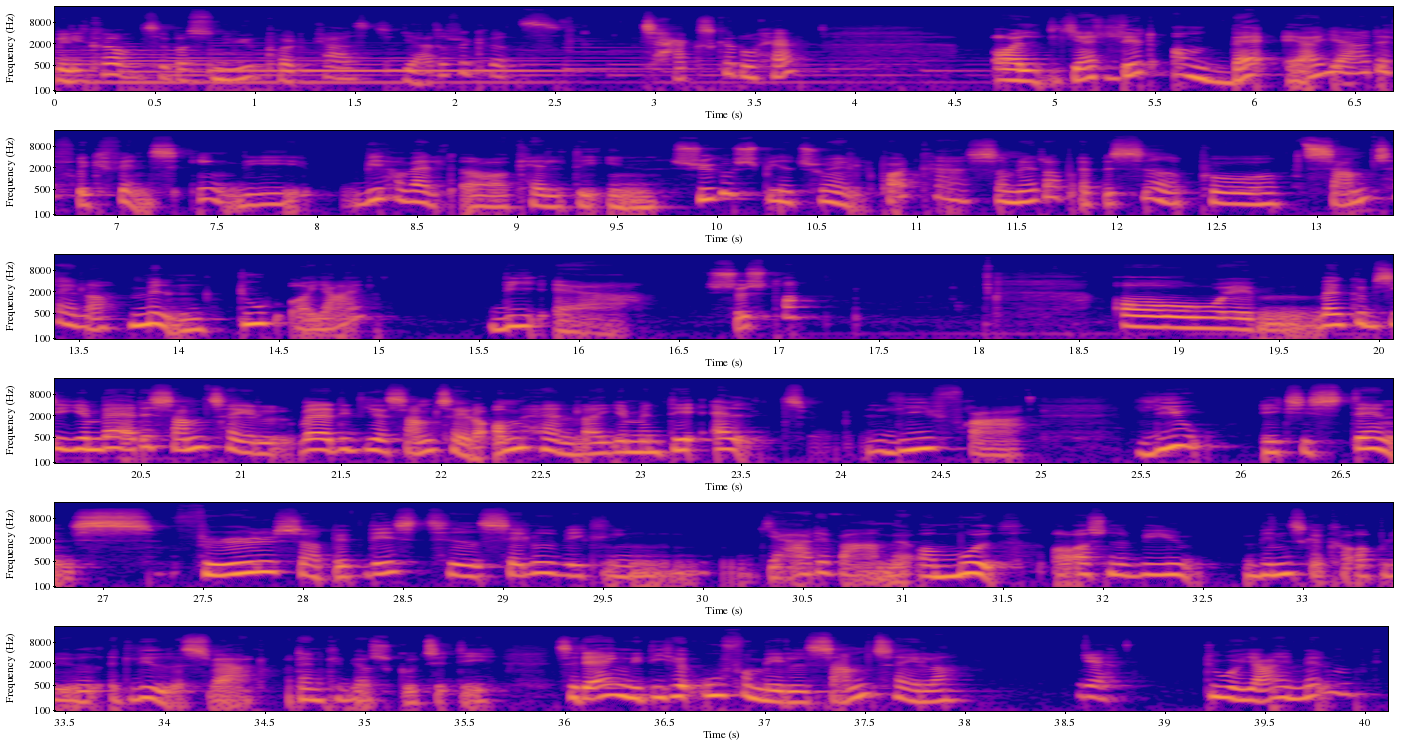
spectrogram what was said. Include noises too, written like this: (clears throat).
Velkommen til vores nye podcast Hjertefrekvens. Tak skal du have. Og ja, lidt om, hvad er hjertefrekvens egentlig? Vi har valgt at kalde det en psykospirituel podcast, som netop er baseret på samtaler mellem du og jeg. Vi er søstre. Og øh, man kan sige, jamen, hvad er det samtale, hvad er det, de her samtaler omhandler? Jamen, det er alt lige fra liv, eksistens, følelser, bevidsthed, selvudvikling, hjertevarme og mod. Og også når vi mennesker kan opleve, at livet er svært, hvordan kan vi også gå til det? Så det er egentlig de her uformelle samtaler, Ja, du og jeg imellem,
